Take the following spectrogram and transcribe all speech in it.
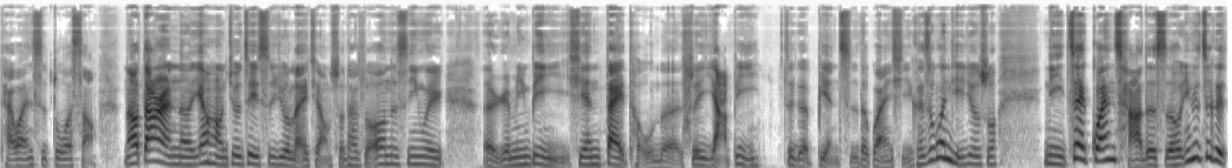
台湾是多少？然后当然呢，央行就这次就来讲说，他说哦，那是因为呃人民币先带头了，所以亚币这个贬值的关系。可是问题就是说，你在观察的时候，因为这个。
